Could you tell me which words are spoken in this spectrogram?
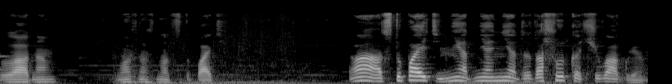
Ладно. Можно нужно отступать. А, отступайте. Нет, нет, нет, это шутка, чувак, блин.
